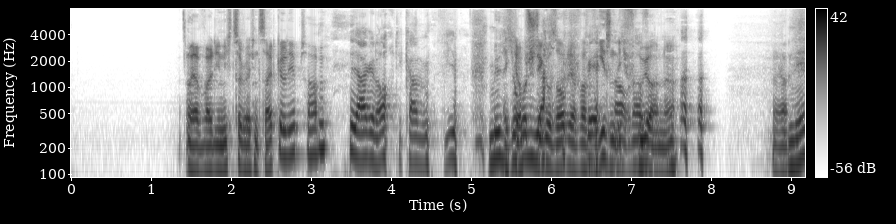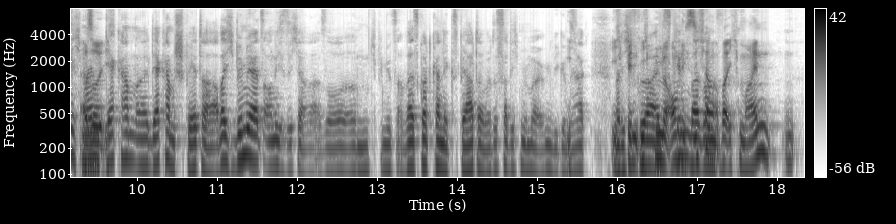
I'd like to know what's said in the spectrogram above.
Ja, weil die nicht zur gleichen Zeit gelebt haben. Ja, genau. Die kamen wie Millionen Ich glaube, Stegosaurier war wesentlich früher, so. ne? Ja. Nee, ich meine, Also der ich- kam, äh, der kam später, aber ich bin mir jetzt auch nicht sicher. Also ähm, ich bin jetzt, weiß Gott, kein Experte, aber das hatte ich mir mal irgendwie gemerkt. Ich, weil bin, ich bin mir als auch Kind nicht sicher, aber ich meine,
